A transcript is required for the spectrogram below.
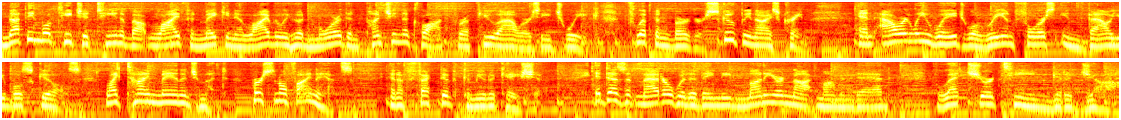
Nothing will teach a teen about life and making a livelihood more than punching the clock for a few hours each week, flipping burgers, scooping ice cream. An hourly wage will reinforce invaluable skills like time management, personal finance, and effective communication. It doesn't matter whether they need money or not, mom and dad. Let your teen get a job.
